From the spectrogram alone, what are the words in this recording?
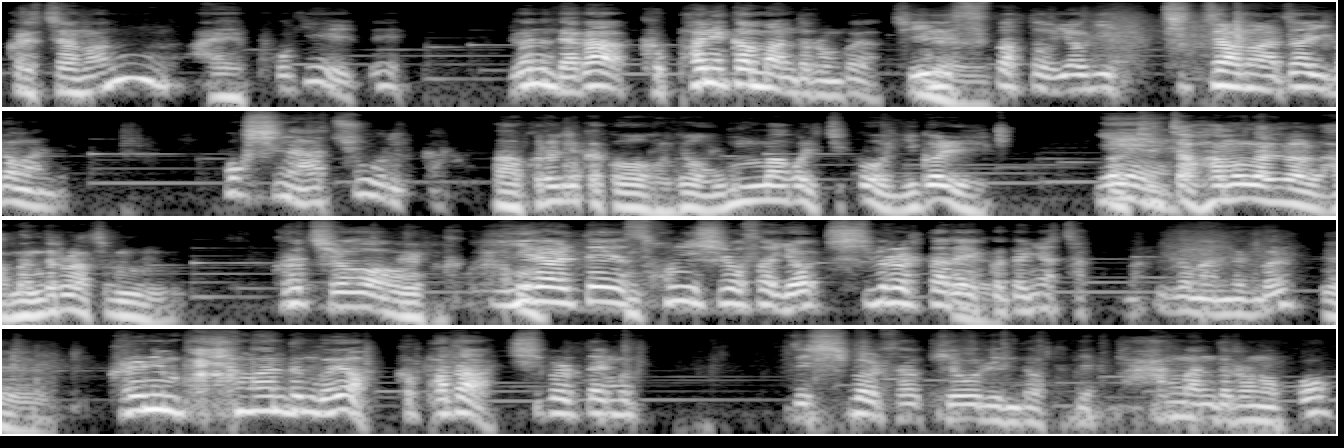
그렇지만 아예 포기해야 돼 이거는 내가 급하니까 만들어 놓은 거야 제일 예. 스타트 여기 짓자마자 이거 만들 혹시나 추우니까 아, 그러니까 그, 요 움막을 짓고 이걸 예 어, 진짜 화목난로를 안 만들어 놨으면 그렇죠 예. 일할 때 손이 시려서 여, 11월 달에 예. 했거든요 자, 이거 만든 걸 예. 그러니 막 만든 거야. 급하다. 10월 달이면 이제 10월서 겨울인데 어떻게 막 만들어 놓고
